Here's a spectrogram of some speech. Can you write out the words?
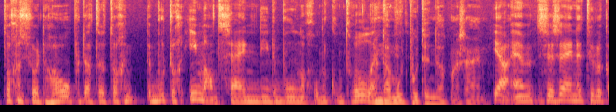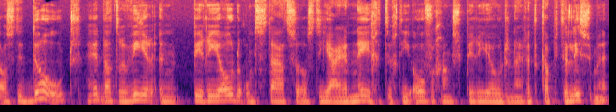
toch een soort hoop dat er toch een, er moet toch iemand zijn die de boel nog onder controle heeft. En dan moet Poetin dat maar zijn. Ja, en ze zijn natuurlijk als de dood hè, dat er weer een periode ontstaat zoals de jaren negentig, die overgangsperiode naar het kapitalisme.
